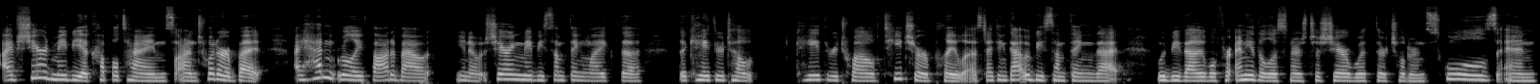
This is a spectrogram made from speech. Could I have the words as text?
I've shared maybe a couple times on Twitter, but I hadn't really thought about you know sharing maybe something like the the K through 12 K through 12 teacher playlist. I think that would be something that would be valuable for any of the listeners to share with their children's schools and,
